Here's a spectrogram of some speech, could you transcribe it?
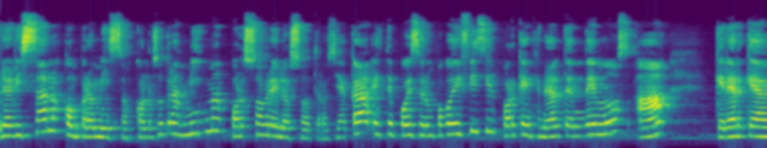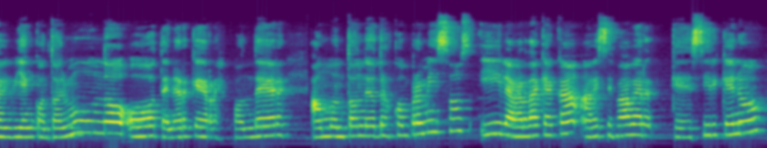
Priorizar los compromisos con nosotras mismas por sobre los otros. Y acá este puede ser un poco difícil porque en general tendemos a querer quedar bien con todo el mundo o tener que responder a un montón de otros compromisos y la verdad que acá a veces va a haber que decir que no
